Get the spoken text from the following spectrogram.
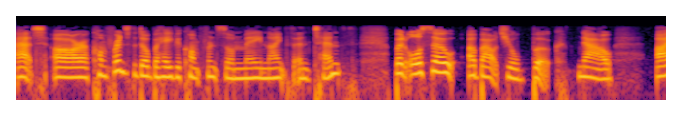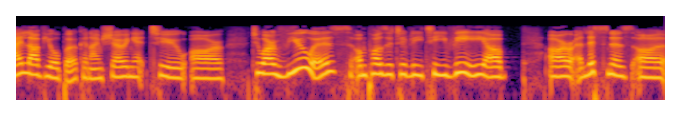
at our conference, the Dog Behavior Conference on May 9th and 10th, but also about your book. Now, I love your book, and I'm showing it to our to our viewers on Positively TV, our our listeners uh,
